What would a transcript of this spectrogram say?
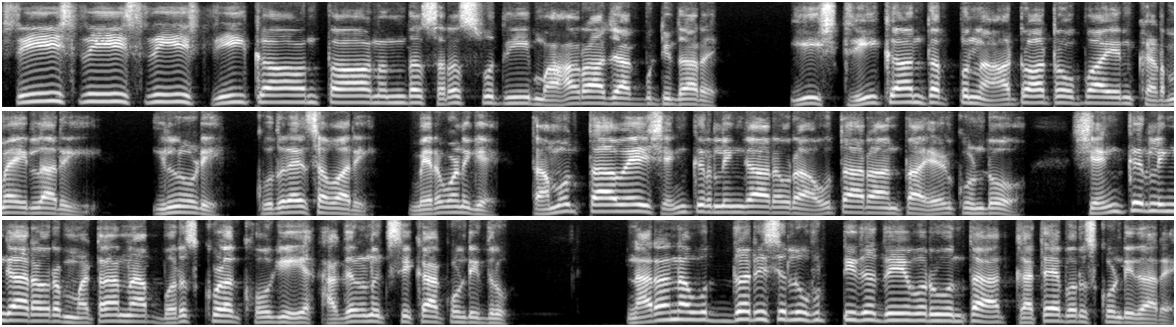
ಶ್ರೀ ಶ್ರೀ ಶ್ರೀ ಶ್ರೀಕಾಂತಾನಂದ ಸರಸ್ವತಿ ಮಹಾರಾಜ ಆಗ್ಬಿಟ್ಟಿದ್ದಾರೆ. ಈ ಶ್ರೀಕಾಂತಪ್ಪನ ಆಟೋಟೋಪ ಏನು ಕಡಿಮೆ ಇಲ್ಲ ರೀ. ಇಲ್ಲಿ ನೋಡಿ, ಕುದುರೆ ಸವಾರಿ, ಮೆರವಣಿಗೆ ತಮಗ್ ತಾವೇ ಶಂಕರಲಿಂಗಾರವರ ಅವತಾರ ಅಂತ ಹೇಳ್ಕೊಂಡು ಶಂಕರಲಿಂಗಾರವರ ಮಠನ ಬರೆಸ್ಕೊಳಕ್ ಹೋಗಿ ಹಗರಣಕ್ಕೆ ಸಿಕ್ಕಾಕೊಂಡಿದ್ರು ನರನ ಉದ್ಧರಿಸಲು ಹುಟ್ಟಿದ ದೇವರು ಅಂತ ಕತೆ ಬರೆಸ್ಕೊಂಡಿದ್ದಾರೆ.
